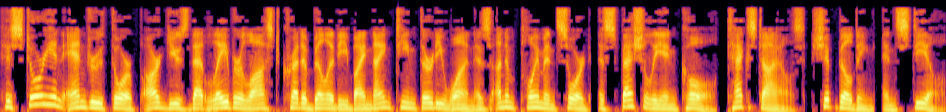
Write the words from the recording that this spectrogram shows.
Historian Andrew Thorpe argues that Labour lost credibility by 1931 as unemployment soared, especially in coal, textiles, shipbuilding, and steel.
